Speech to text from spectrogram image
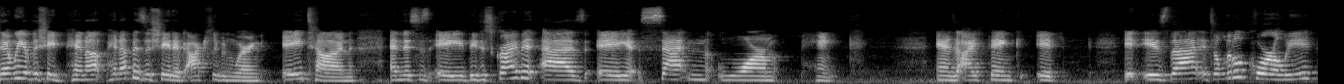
Then we have the shade Pinup. Pinup is a shade I've actually been wearing a ton, and this is a, they describe it as a satin warm pink. And I think it, it is that. It's a little corally,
